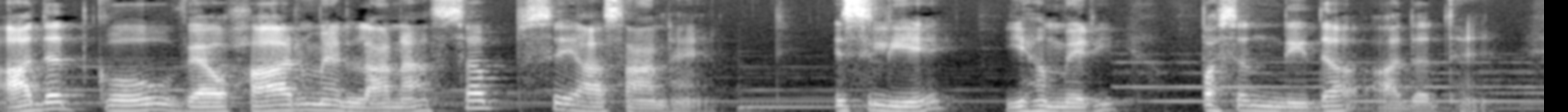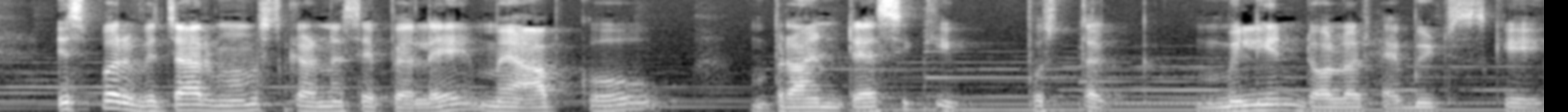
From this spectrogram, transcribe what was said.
आदत को व्यवहार में लाना सबसे आसान है। इसलिए यह मेरी पसंदीदा आदत है। इस पर विचार विमर्श करने से पहले मैं आपको ब्रायन ट्रेसी की पुस्तक, मिलियन डॉलर हैबिट्स के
